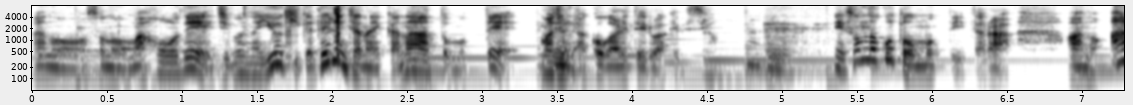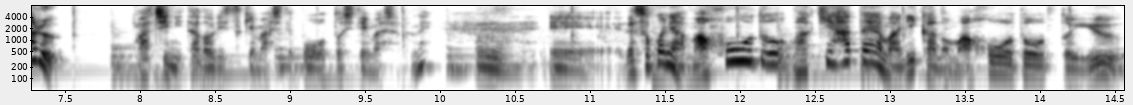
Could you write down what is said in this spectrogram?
あのその魔法で自分が勇気が出るんじゃないかなと思って魔女に憧れているわけですよ。うん。でそんなことを思っていたらあのある町にたどり着けましてぼーっとしていましたね。うん。えーでそこには魔法堂牧畑山理科の魔法堂という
